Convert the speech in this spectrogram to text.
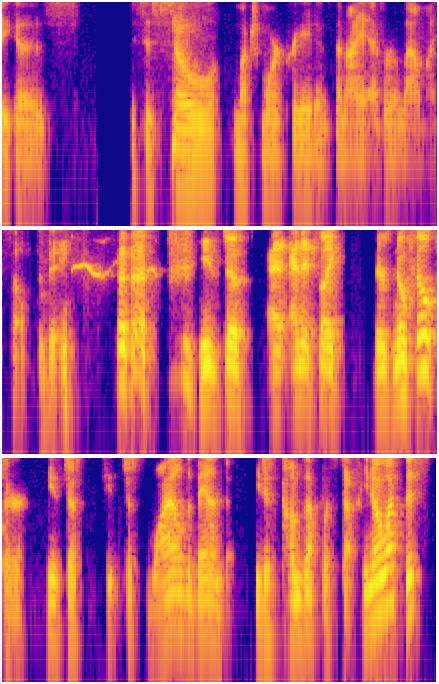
because this is so much more creative than I ever allow myself to be. he's just and, it's like there's no filter. He's just just wild abandon. He just comes up with stuff. You know what? This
